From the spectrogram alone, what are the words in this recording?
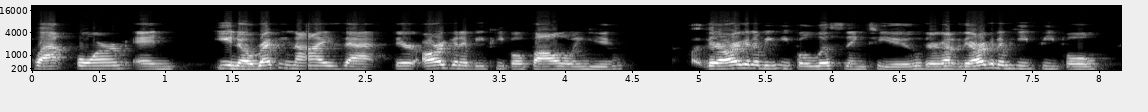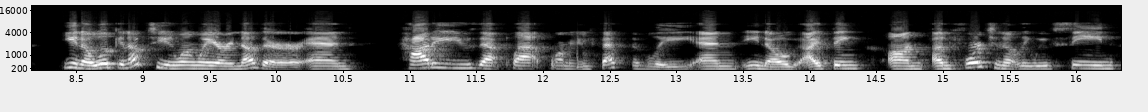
platform and you know, recognize that there are going to be people following you. There are going to be people listening to you. There are going to, there are going to be people, you know, looking up to you in one way or another. And how do you use that platform effectively? And, you know, I think on, unfortunately, we've seen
